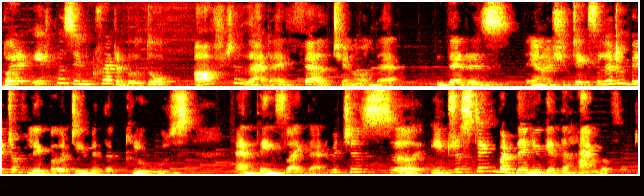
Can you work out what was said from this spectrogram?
But it was incredible, though after that, I felt, you know, that there is, you know, she takes a little bit of liberty with the clues and things like that, which is uh, interesting, but then you get the hang of it.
